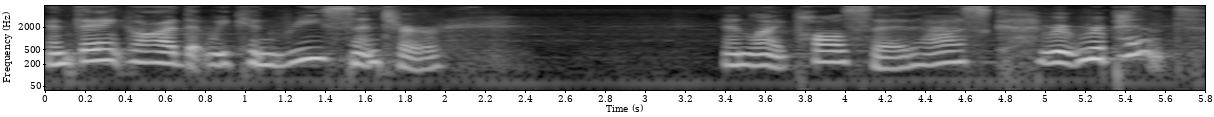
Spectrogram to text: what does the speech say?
And thank God that we can recenter and, like Paul said, ask, re- repent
